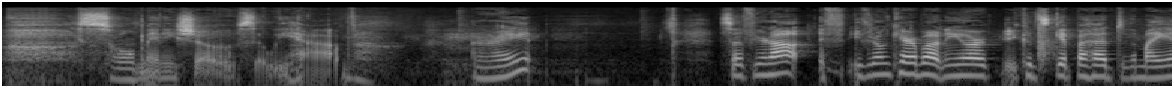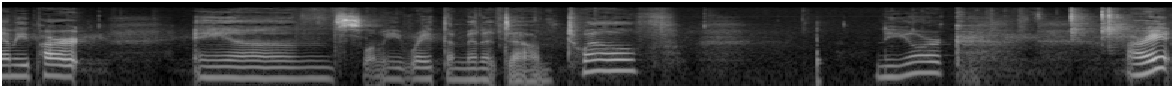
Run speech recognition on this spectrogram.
so many shows that we have. All right. So if you're not, if, if you don't care about New York, you could skip ahead to the Miami part. And let me write the minute down 12, New York. All right.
